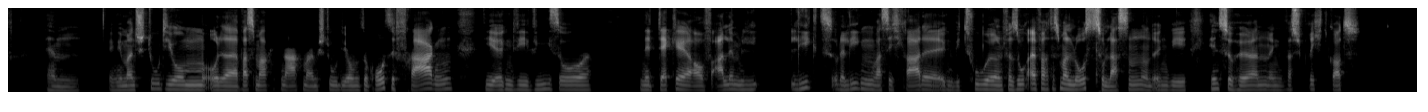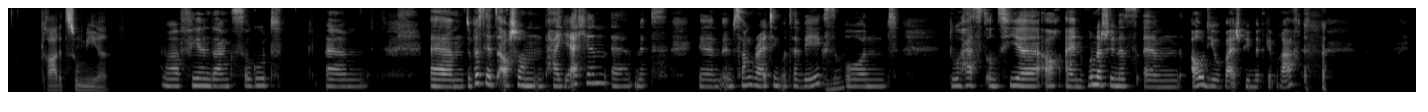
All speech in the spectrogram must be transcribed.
ähm, irgendwie mein Studium oder was mache ich nach meinem Studium? So große Fragen, die irgendwie wie so eine Decke auf allem li liegt oder liegen, was ich gerade irgendwie tue und versuche einfach das mal loszulassen und irgendwie hinzuhören, irgendwie, was spricht Gott gerade zu mir? Oh, vielen Dank, so gut. Ähm, ähm, du bist jetzt auch schon ein paar Jährchen, äh, mit ähm, im Songwriting unterwegs Mhm. und du hast uns hier auch ein wunderschönes, ähm, Audiobeispiel mitgebracht.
